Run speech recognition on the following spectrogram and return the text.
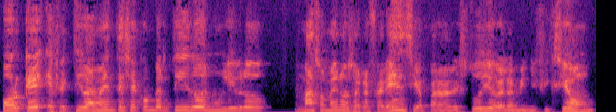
porque efectivamente se ha convertido en un libro más o menos de referencia para el estudio de la minificción.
